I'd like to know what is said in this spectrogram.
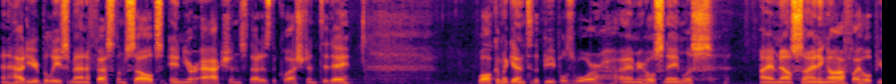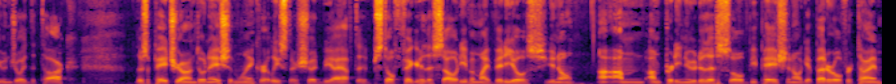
and how do your beliefs manifest themselves in your actions? That is the question today. Welcome again to the People's War. I am your host, Nameless. I am now signing off. I hope you enjoyed the talk there's a Patreon donation link, or at least there should be. I have to still figure this out. Even my videos, you know, I'm I'm pretty new to this, so be patient. I'll get better over time.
